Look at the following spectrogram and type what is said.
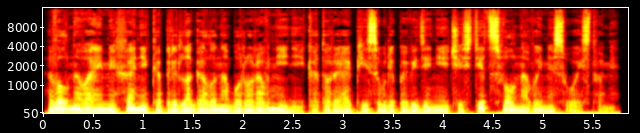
Волновая механика предлагала набор уравнений, которые описывали поведение частиц с волновыми свойствами.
